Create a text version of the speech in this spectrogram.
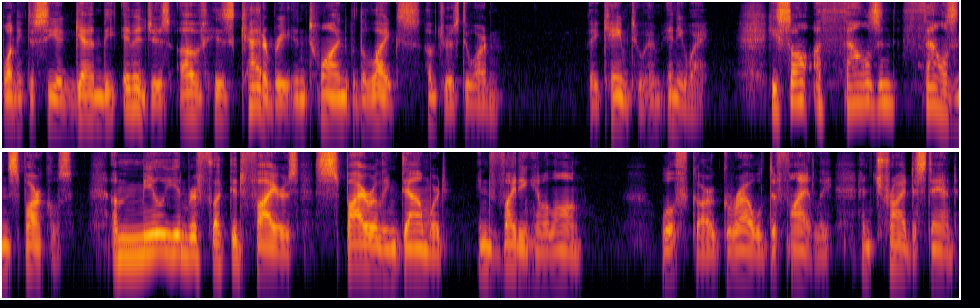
wanting to see again the images of his Catti-brie entwined with the likes of Drizzt Do'Urden. They came to him anyway. He saw a thousand thousand sparkles, a million reflected fires spiraling downward, inviting him along. Wulfgar growled defiantly and tried to stand.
